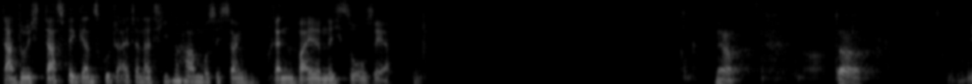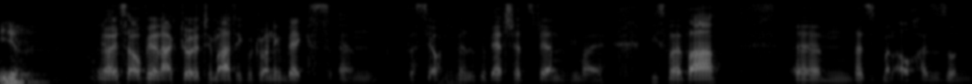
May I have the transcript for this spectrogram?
dadurch, dass wir ganz gute Alternativen haben, muss ich sagen, die brennen beide nicht so sehr. Ja, da Video? Ja, ist ja auch wieder eine aktuelle Thematik mit Running Backs, ähm, dass sie auch nicht mehr so gewertschätzt werden, wie mal, wie es mal war. Ähm, da sieht man auch, also so ein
